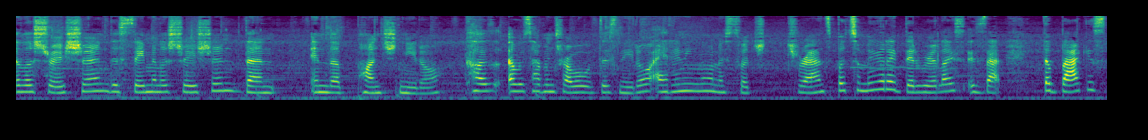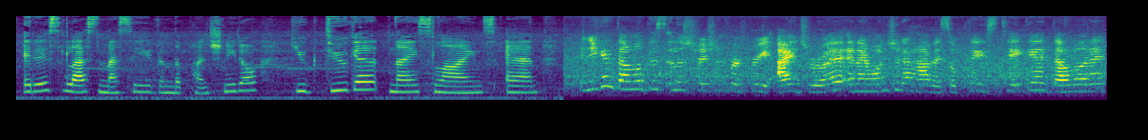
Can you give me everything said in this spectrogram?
illustration the same illustration than in the punch needle. Because I was having trouble with this needle I didn't even want to switch strands but something that I did realize is that the back is it is less messy than the punch needle you do get nice lines and and you can download this illustration for free I drew it and I want you to have it so please take it download it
